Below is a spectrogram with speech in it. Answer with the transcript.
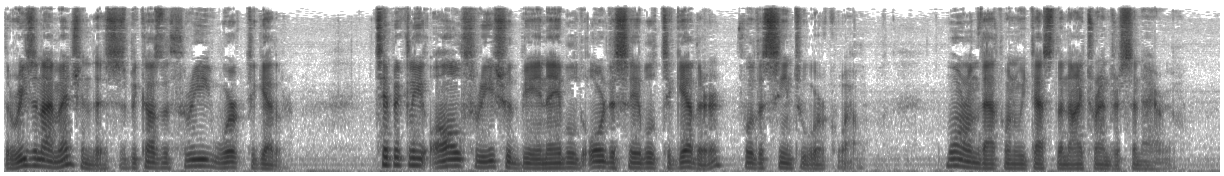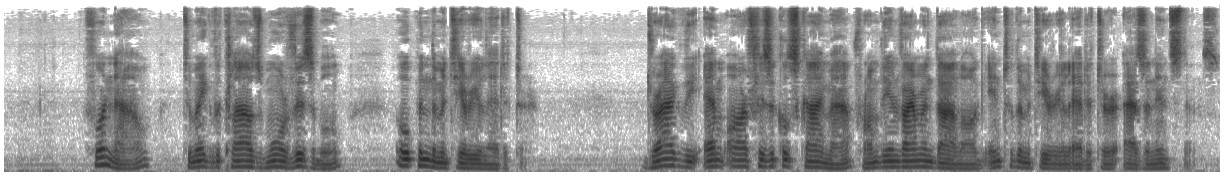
The reason I mention this is because the three work together. Typically, all three should be enabled or disabled together for the scene to work well. More on that when we test the night render scenario. For now, to make the clouds more visible, open the Material Editor drag the MR physical sky map from the environment dialog into the material editor as an instance.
